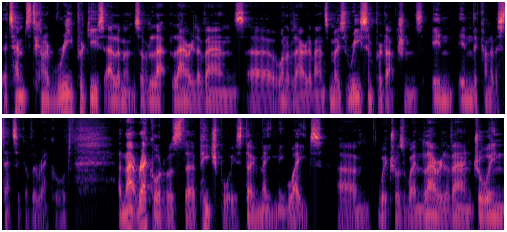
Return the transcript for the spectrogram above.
attempt to kind of reproduce elements of La- Larry Levan's uh, one of Larry Levan's most recent productions in in the kind of aesthetic of the record, and that record was the Peech Boys' "Don't Make Me Wait." Um, which was when Larry Levan joined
